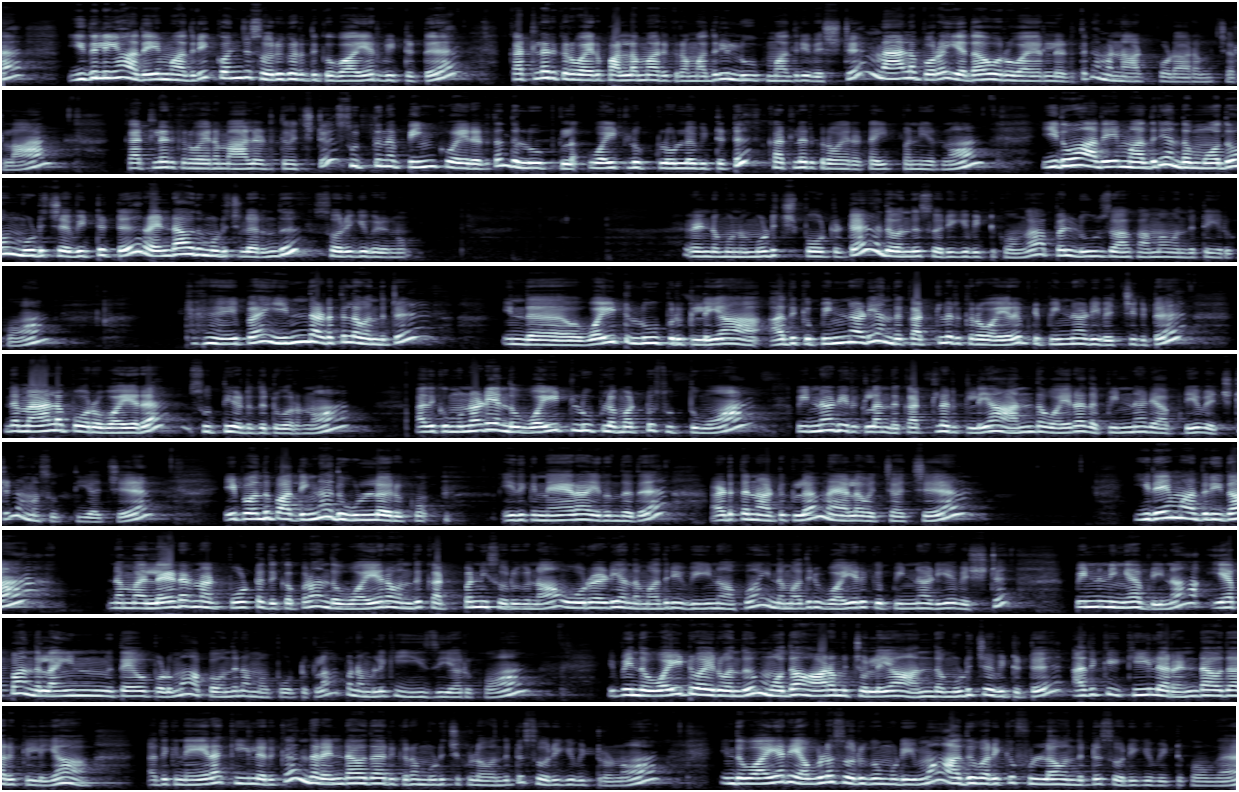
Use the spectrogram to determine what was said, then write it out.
இதுலேயும் அதே மாதிரி கொஞ்சம் சொருகிறதுக்கு ஒயர் விட்டுட்டு கட்டில் இருக்கிற ஒயர் பள்ளமாக இருக்கிற மாதிரி லூப் மாதிரி வச்சுட்டு மேலே போகிற ஏதாவது ஒரு ஒயரில் எடுத்து நம்ம நாட் போட ஆரம்பிச்சிடலாம். கட்டில் இருக்கிற ஒயரை மேலே எடுத்து வச்சுட்டு சுற்றின பிங்க் ஒயர் எடுத்து அந்த லூப்குள்ளே ஒயிட் லூப்புக்குள்ள உள்ளே விட்டுட்டு கட்டில் இருக்கிற ஒயரை டைட் பண்ணிடணும். இதுவும் அதே மாதிரி அந்த மொதல் முடிச்சை விட்டுட்டு ரெண்டாவது முடிச்சிலேருந்து சொருகி விடணும். ரெண்டு மூணு முடிச்சு போட்டுட்டு அதை வந்து சொருகி விட்டுக்கோங்க. அப்போ லூஸ் ஆகாமல் வந்துட்டு இருக்கும். இப்போ இந்த இடத்துல வந்துட்டு இந்த ஒயிட் லூப் இருக்கு இல்லையா? அதுக்கு பின்னாடி அந்த கட்டில் இருக்கிற ஒயரை இப்படி பின்னாடி வச்சுக்கிட்டு இந்த மேலே போகிற ஒயரை சுற்றி எடுத்துகிட்டு வரணும். அதுக்கு முன்னாடி அந்த ஒயிட் லூப்பில் மட்டும் சுற்றுவோம் பின்னாடி இருக்கல அந்த கட்டில் இருக்கு இல்லையா? அந்த ஒயரை அதை பின்னாடி அப்படியே வச்சுட்டு நம்ம சுற்றியாச்சு இப்போ வந்து பார்த்திங்கன்னா அது உள்ளே இருக்கும். இதுக்கு நேராக இருந்தது. அடுத்த நாட்டுக்குள்ளே மேலே வச்சாச்சு. இதே மாதிரி தான் நம்ம லேடர் நாட் போட்டதுக்கப்புறம் அந்த ஒயரை வந்து கட் பண்ணி சொருகுனா ஒரு அடி அந்த மாதிரி வீணாகும். இந்த மாதிரி ஒயருக்கு பின்னாடியே வச்சுட்டு பின்னுனீங்க அப்படின்னா எப்போ அந்த லைன் தேவைப்படுமோ அப்போ வந்து நம்ம போட்டுக்கலாம். அப்போ நம்மளுக்கு ஈஸியாக இருக்கும். இப்போ இந்த ஒயிட் ஒயர் வந்து மொதல் ஆரம்பிச்சோம் இல்லையா? அந்த முடிச்சை விட்டுட்டு அதுக்கு கீழே ரெண்டாவதாக இருக்கு இல்லையா? அதுக்கு நேராக கீழே இருக்க அந்த ரெண்டாவதாக இருக்கிற முடிச்சுக்குள்ளே வந்துட்டு சொருகி விட்டுறணும். இந்த ஒயர் எவ்வளோ சொருக முடியுமோ அது வரைக்கும் ஃபுல்லாக வந்துட்டு சொருகி விட்டுக்கோங்க.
